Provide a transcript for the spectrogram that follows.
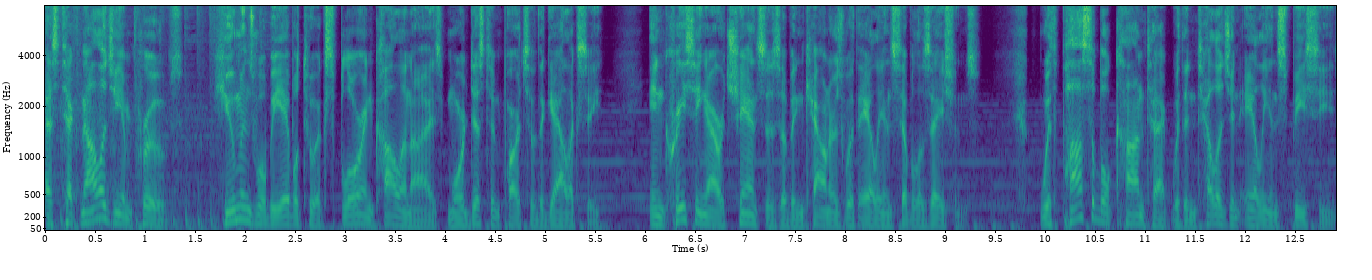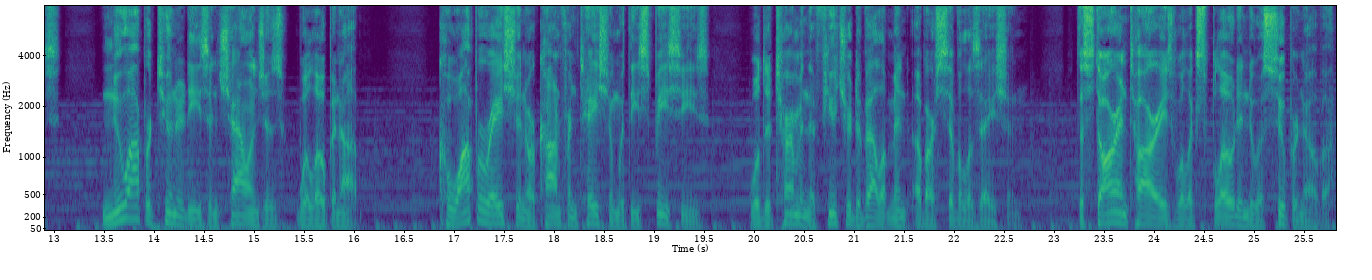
As technology improves, humans will be able to explore and colonize more distant parts of the galaxy, increasing our chances of encounters with alien civilizations. With possible contact with intelligent alien species, new opportunities and challenges will open up. Cooperation or confrontation with these species will determine the future development of our civilization. The star Antares will explode into a supernova,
